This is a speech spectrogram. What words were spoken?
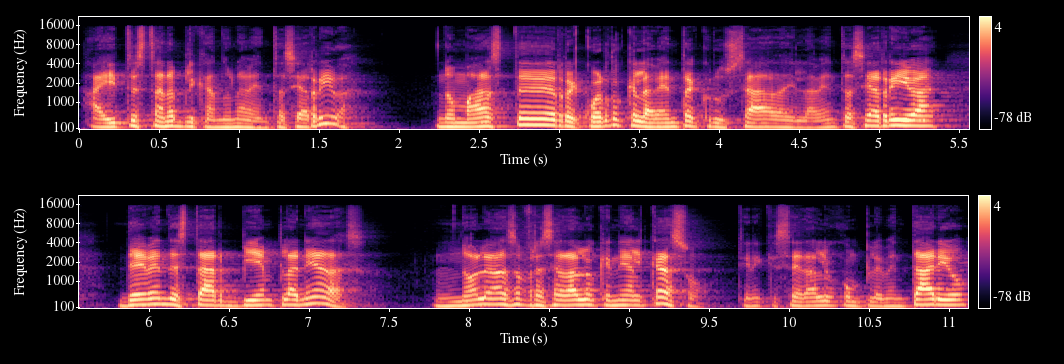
Ahí te están aplicando una venta hacia arriba. Nomás te recuerdo que la venta cruzada y la venta hacia arriba deben de estar bien planeadas. No le vas a ofrecer algo que ni al caso. Tiene que ser algo complementario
